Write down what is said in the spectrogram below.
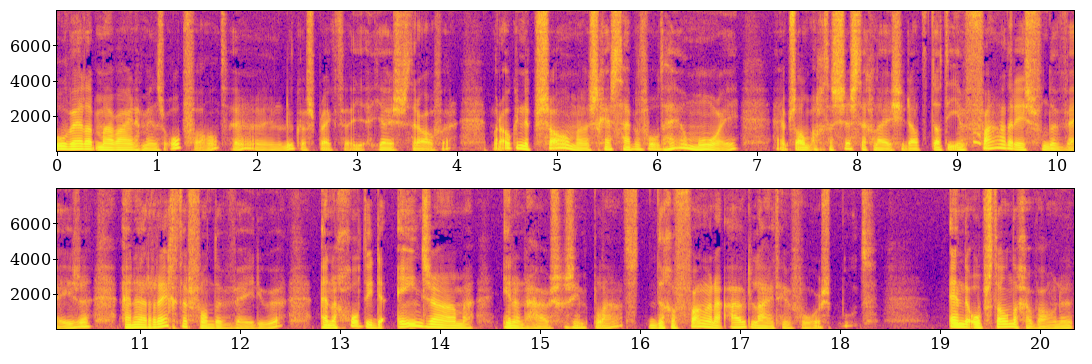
hoewel het maar weinig mensen opvalt. Hè. In Lucas spreekt eh, Jezus erover. Maar ook in de psalmen schetst hij bijvoorbeeld heel mooi, in psalm 68 lees je dat, dat hij een vader is van de wezen en een rechter van de weduwe. En een God die de eenzame in een huisgezin plaatst, de gevangenen uitleidt in voorspoed. En de opstandigen wonen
